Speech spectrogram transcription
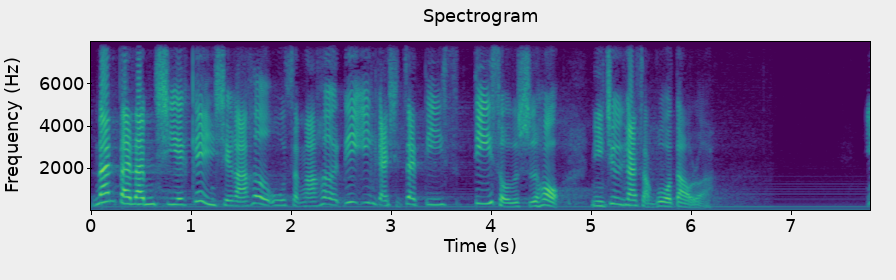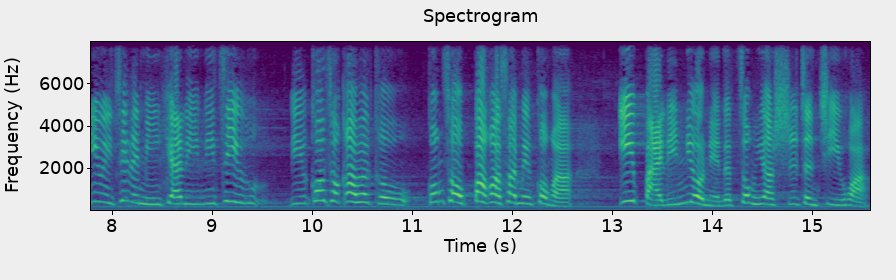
南台南市的建设啊，或五省啊，或你应该是在第一。第一手的时候，你就应该掌握到了，因为这个物件，你你自己，你工作报告工作报告上面讲啊，一百零六年的重要施政计划，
